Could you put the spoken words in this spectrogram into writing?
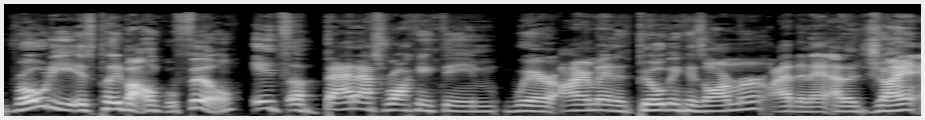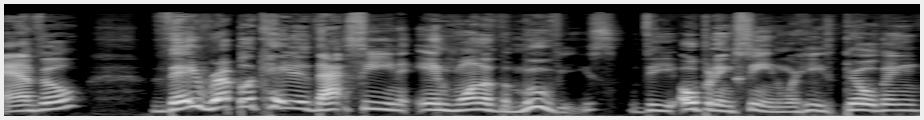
Rhodey is played by Uncle Phil. It's a badass rocking theme where Iron Man is building his armor at, an, at a giant anvil. They replicated that scene in one of the movies, the opening scene where he's building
